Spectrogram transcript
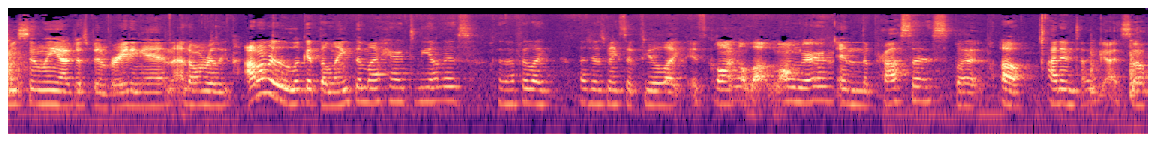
recently I've just been braiding it and I don't really I don't really look at the length of my hair to be honest because I feel like that just makes it feel like it's going a lot longer in the process. But oh I didn't tell you guys. So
